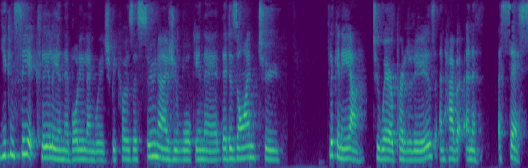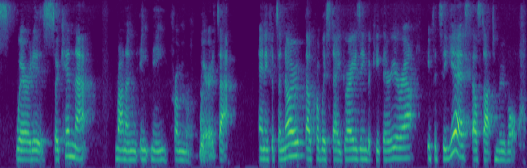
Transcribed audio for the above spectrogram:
You can see it clearly in their body language because as soon as you walk in there, they're designed to flick an ear to where a predator is and have an assess where it is. So can that run and eat me from where it's at? And if it's a no, they'll probably stay grazing but keep their ear out. If it's a yes, they'll start to move off.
